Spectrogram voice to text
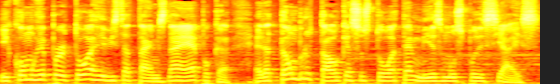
e, como reportou a revista Times na época, era tão brutal que assustou até mesmo os policiais.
